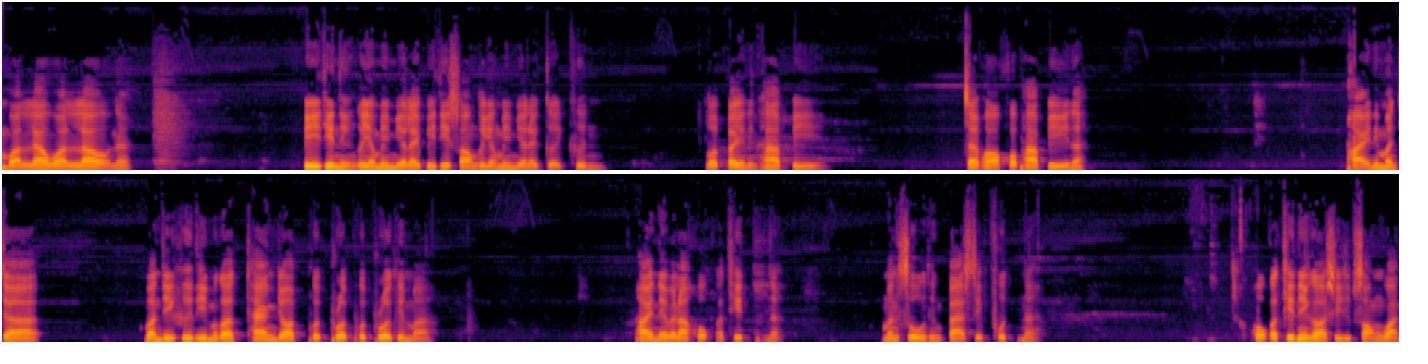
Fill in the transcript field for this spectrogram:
ำวันแล้ววันเล่านะ ปีที่หนึ่งก็ยังไม่มีอะไร ปีที่สองก็ยังไม่มีอะไรเกิดขึ้น ลดไปถึงห้าปี แต่พอครบห้าปีนะ ไผ่นี่มันจะวันดีคือดีมันก็แทงยอดพรวดพรวดพรวดพรวดขึ้นมา ภายในเวลาหกอาทิตย์นะ มันสูงถึงแปดสิบฟุตนะหกอาทิตย์นี่ก็สี่สิบสองวัน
